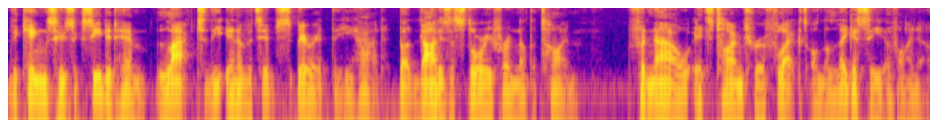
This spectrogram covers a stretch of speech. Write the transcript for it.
The kings who succeeded him lacked the innovative spirit that he had, but that is a story for another time. For now, it's time to reflect on the legacy of Ine.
